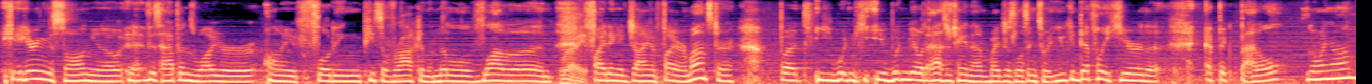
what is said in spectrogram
hearing the song, you know, this happens while you're on a floating piece of rock in the middle of lava and Right. fighting a giant fire monster. But you wouldn't you wouldn't be able to ascertain that by just listening to it. You can definitely hear the epic battle going on.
